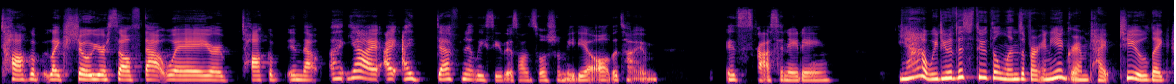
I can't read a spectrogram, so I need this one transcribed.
talk like show yourself that way or talk in that uh, yeah I, I definitely see this on social media all the time. It's fascinating yeah, we do this through the lens of our Enneagram type too. Like,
